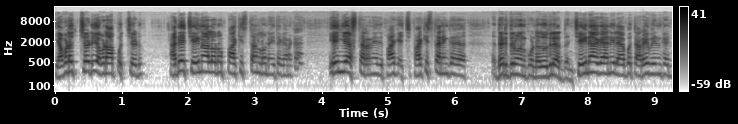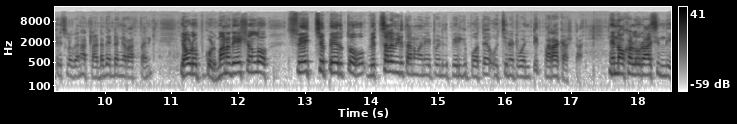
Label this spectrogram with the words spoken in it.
ఎవడొచ్చాడు? ఎవడాపొచ్చాడు? అదే చైనాలోనో పాకిస్తాన్లోనో అయితే కనుక ఏం చేస్తారనేది పాకి పాకిస్తాన్ ఇంకా దరిద్రం అనుకోండి అది వదిలేద్దాం. చైనా కానీ లేకపోతే అరేబియన్ కంట్రీస్లో కానీ అట్లా అడ్డదిడ్డంగా రాస్తానికి ఎవడు ఒప్పుకోడు. మన దేశంలో స్వేచ్ఛ పేరుతో విచ్చలవిడితనం అనేటువంటిది పెరిగిపోతే వచ్చినటువంటి పరాకాష్ట. నిన్న ఒకళ్ళు రాసింది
